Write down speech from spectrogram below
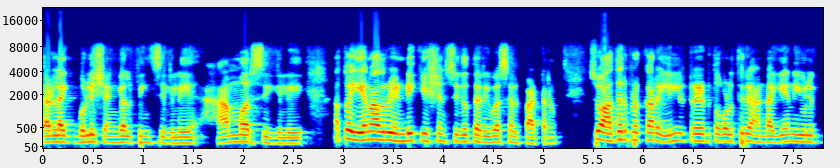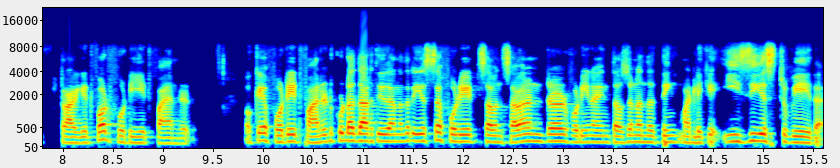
ದಟ್ ಲೈಕ್ ಬುಲಿಶ್ ಎಂಗಲ್ಫಿಂಗ್ ಸಿಗಲಿ ಹ್ಯಾಮರ್ ಸಿಗಲಿ, ಅಥವಾ ಏನಾದ್ರೂ ಇಂಡಿಕೇಶನ್ ಸಿಗುತ್ತೆ ರಿವರ್ಸಲ್ ಪ್ಯಾಟರ್ನ್ ಸೊ ಅದರ ಪ್ರಕಾರ ಇಲ್ಲಿ ಟ್ರೇಡ್ ತಗೊಳ್ತೀರಿ and again you target for forty eight five hundred okay forty eight five hundred ಕೂಡ ದಾಟ್ತಿದ್ದಾನೆ ಅಂದ್ರೆ yes forty eight seven seven hundred forty nine thousand ಅಂತ ಥಿಂಕ್ ಮಾಡ್ಲಿಕ್ಕೆ ಈಸಿಯೆಸ್ಟ್ ವೇ ಇದೆ.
